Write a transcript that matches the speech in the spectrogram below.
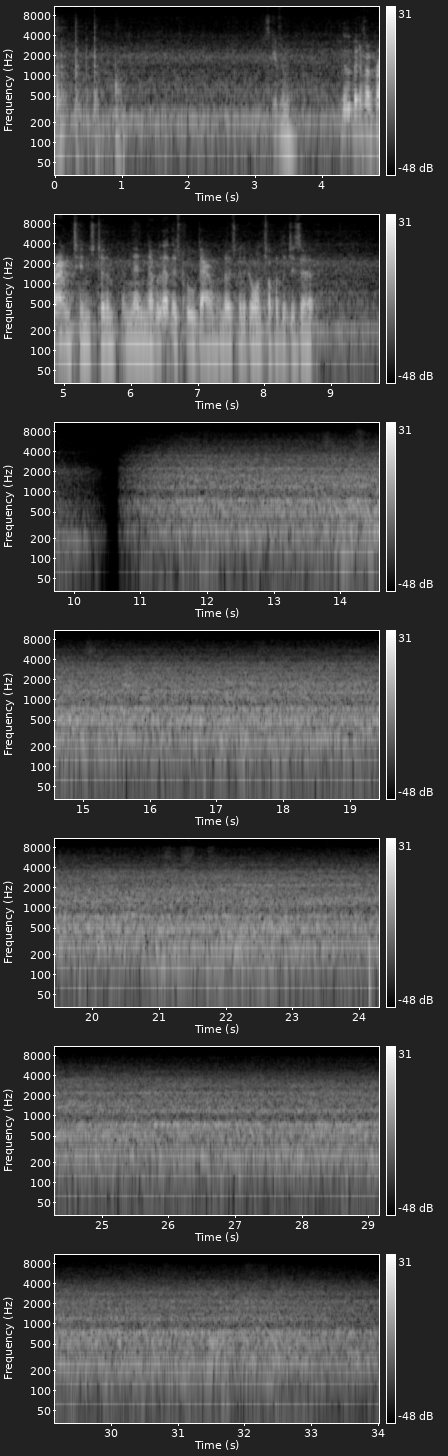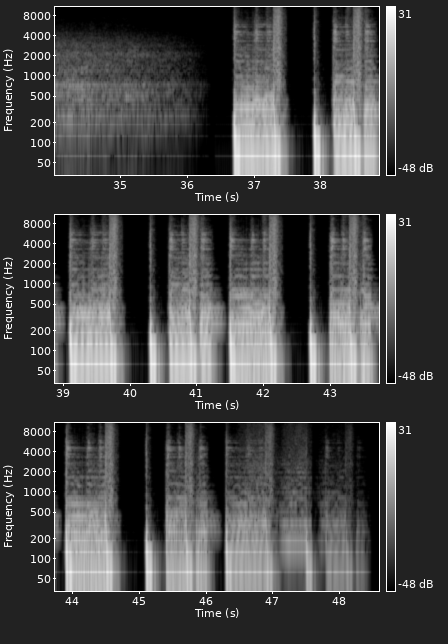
Just give them little bit of a brown tinge to them and then uh, we'll let those cool down and those are going to go on top of the dessert.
